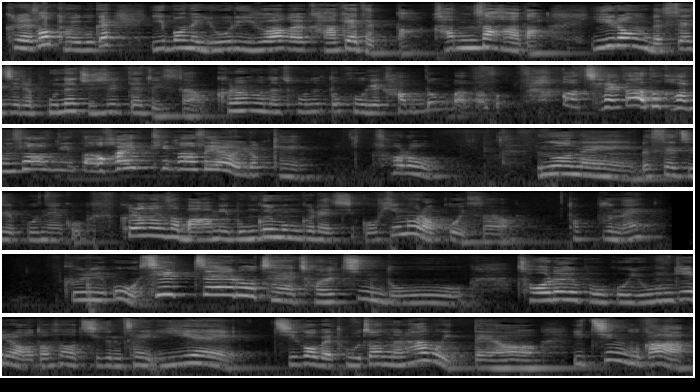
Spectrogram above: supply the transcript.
그래서 결국에 이번에 요리 유학을 가게 됐다. 감사하다. 이런 메시지를 보내주실 때도 있어요. 그러면은 저는 또 거기에 감동받아서, 아, 제가 더 감사합니다. 화이팅 하세요. 이렇게 서로 응원의 메시지를 보내고, 그러면서 마음이 몽글몽글해지고 힘을 얻고 있어요. 덕분에. 그리고 실제로 제 절친도 저를 보고 용기를 얻어서 지금 제 2의 직업에 도전을 하고 있대요. 이 친구가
